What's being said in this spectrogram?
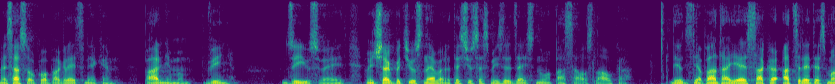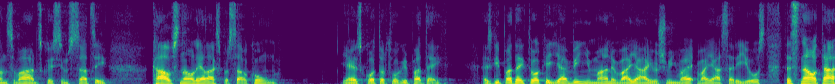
mēs esam kopā grēciniekiem, pārņemam viņu dzīvesveidu. Viņš saka, bet jūs nevarat, es jūs esmu izredzējis no pasaules laukā. 20. pāntā, ja es saku, atcerieties manus vārdus, ko es jums sacīju, kalps nav lielāks par savu kungu. Ja es ko ar to gribu pateikt? Es gribu pateikt to, ka ja viņi mani vajājuši, viņi vajās arī jūs. Tas nav tā,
